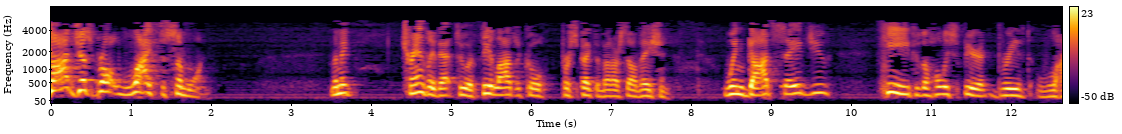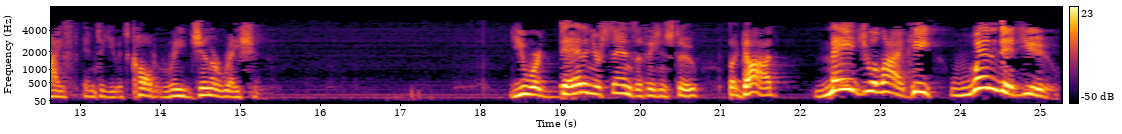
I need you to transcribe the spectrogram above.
God just brought life to someone. Let me translate that to a theological perspective about our salvation. When God saved you, He, through the Holy Spirit, breathed life into you. It's called regeneration. You were dead in your sins, Ephesians 2, but God made you alive. He winded you.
